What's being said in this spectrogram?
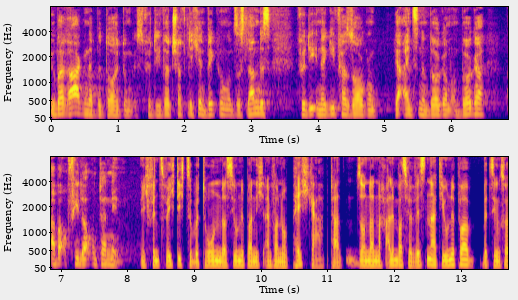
überragender Bedeutung ist für die wirtschaftliche Entwicklung unseres Landes, für die Energieversorgung der einzelnen Bürgerinnen und Bürger, aber auch vieler Unternehmen. Ich finde es wichtig zu betonen, dass Juniper nicht einfach nur Pech gehabt hat, sondern nach allem, was wir wissen, hat Juniper bzw.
